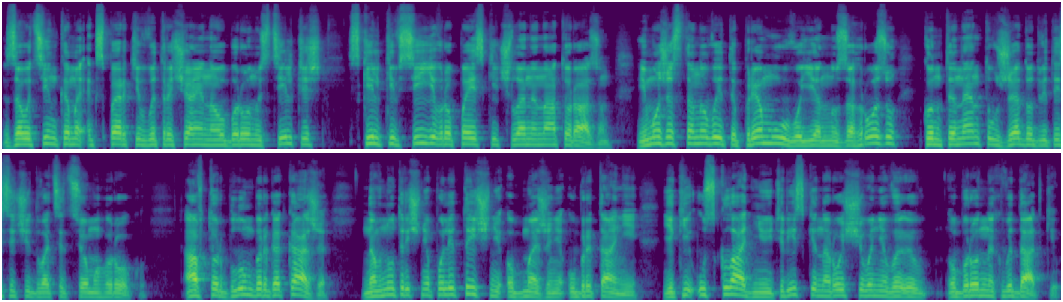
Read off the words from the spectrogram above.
за оцінками експертів, витрачає на оборону стільки ж, скільки всі європейські члени НАТО разом, і може становити пряму воєнну загрозу континенту вже до 2027 року. Автор Блумберга каже. На внутрішньополітичні обмеження у Британії, які ускладнюють різке нарощування оборонних видатків.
